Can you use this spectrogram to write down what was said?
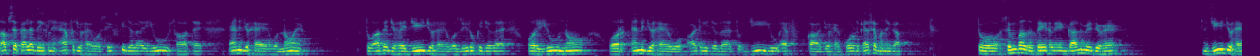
सबसे पहले देख लें एफ़ जो है वो सिक्स की जगह यू सात है एन जो है वो नौ है। तो आगे जो है जी जो है वो ज़ीरो की जगह है और यू नौ और एन जो है वो आठ की जगह है तो जी यू एफ़ का जो है कोड कैसे बनेगा? तो सिंपल से देख लें, गन में जो है जी जो है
